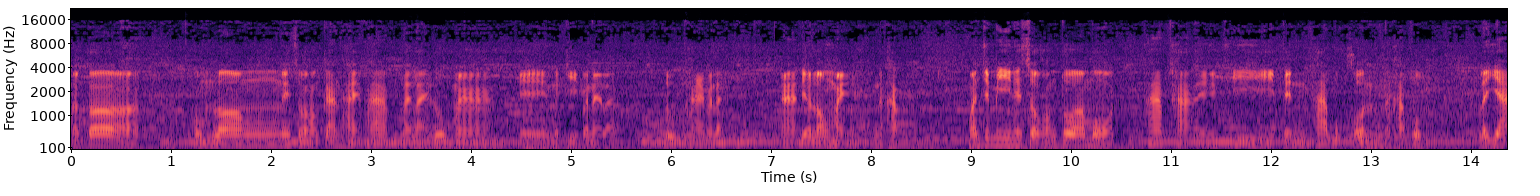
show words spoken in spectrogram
แล้วก็ผมลองในส่วนของการถ่ายภาพหลาย ๆ รูปมา เอเมื่อกี้ไปไหนละรูปหายไปแล้ว อ่าเดี๋ยวลองใหม่นะครับ มันจะมีในส่วนของตัวโหมดภาพถ่ายที่เป็นภาพบุคคลนะครับผมระยะ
